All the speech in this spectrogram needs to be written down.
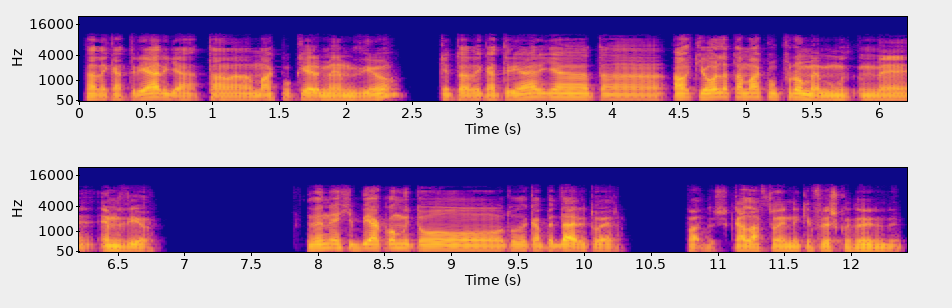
τα 13 τα MacBook Air με M2 και τα 13 τα, α, και όλα τα MacBook Pro με, με M2. Δεν έχει μπει ακόμη το, το 15 το Air. Πάντως. Καλά, αυτό είναι και φρέσκο. Δεν,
